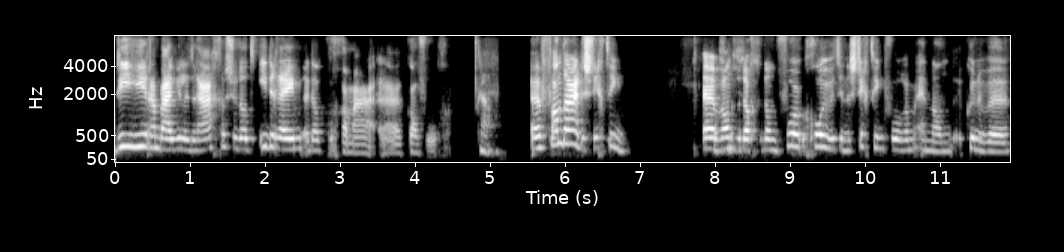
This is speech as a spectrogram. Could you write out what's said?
die hier aan bij willen dragen, zodat iedereen dat programma kan volgen. Ja. vandaar de stichting. Uh, want we dachten, dan voor, gooien we het in de stichtingvorm en dan kunnen we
